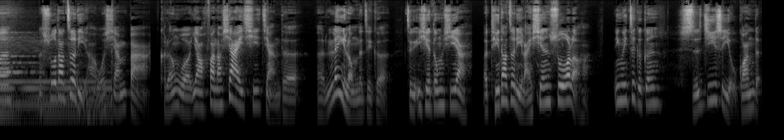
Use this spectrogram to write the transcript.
那么说到这里哈，我想把可能我要放到下一期讲的呃内容的这个这个一些东西啊，呃提到这里来先说了哈，因为这个跟时机是有关的。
